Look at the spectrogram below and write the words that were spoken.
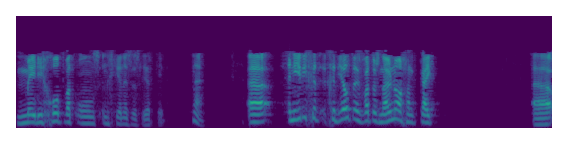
met die God wat ons in Genesis leer ken. Né? Nee. Uh in hierdie gedeelte wat ons nou na gaan kyk, uh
